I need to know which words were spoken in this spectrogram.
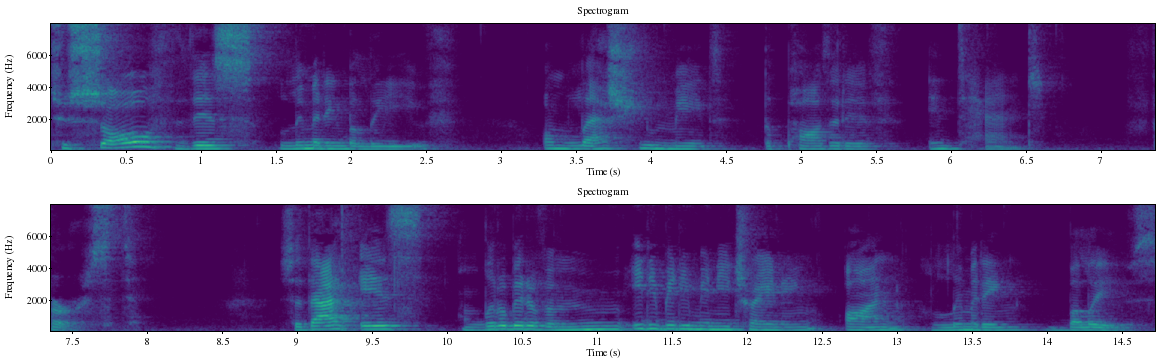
to solve this limiting belief unless you meet the positive intent first. So that is a little bit of a itty bitty mini training on limiting beliefs.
